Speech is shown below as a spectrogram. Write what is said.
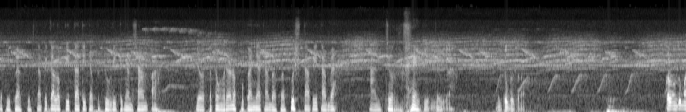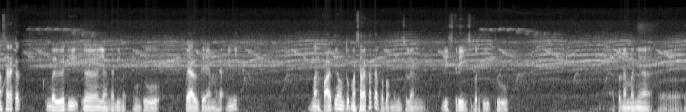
lebih bagus. Tapi kalau kita tidak peduli dengan sampah ya Petung Briono bukannya tambah bagus tapi tambah hancur gitu. Iya. betul betul. Kalau untuk masyarakat kembali lagi ke yang tadi untuk PLTMH ini manfaatnya untuk masyarakat apa pak mungkin selain listrik seperti itu? Apa namanya eh,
